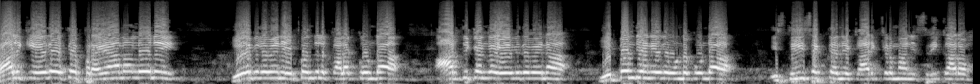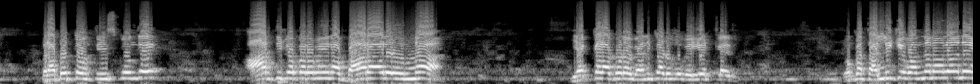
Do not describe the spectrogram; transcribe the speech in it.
వాళ్ళకి ఏదైతే ప్రయాణంలోని ఏ విధమైన ఇబ్బందులు కలగకుండా ఆర్థికంగా ఏ విధమైన ఇబ్బంది అనేది ఉండకుండా ఈ స్త్రీ శక్తి అనే కార్యక్రమాన్ని శ్రీకారం ప్రభుత్వం తీసుకుంది. ఆర్థికపరమైన భారాలు ఉన్నా ఎక్కడ కూడా వెనకడుగు వేయట్లేదు. ఒక తల్లికి వందనంలోనే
